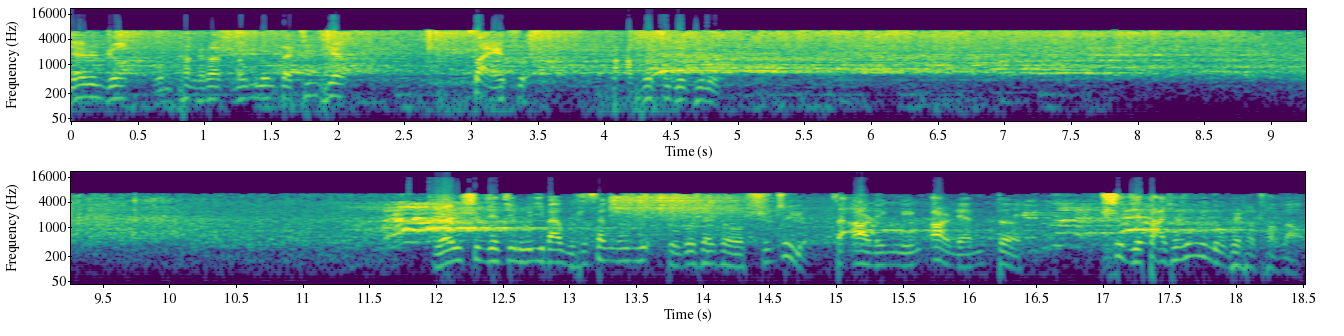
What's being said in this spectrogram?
严润哲，我们看看他能不能在今天再一次打破世界纪录。原世界纪录一百五十三公斤，中国选手石智勇在二零零二年的世界大学生运动会上创造的。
